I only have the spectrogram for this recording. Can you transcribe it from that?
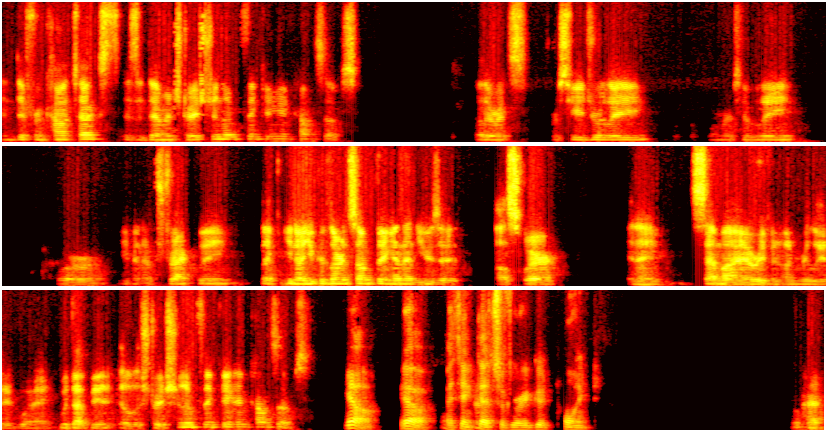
in different contexts is a demonstration of thinking and concepts. Whether it's procedurally, performatively, or even abstractly, like, you know, you could learn something and then use it elsewhere in a semi or even unrelated way. Would that be an illustration of thinking and concepts? Yeah, yeah, I think that's a very good point. Okay.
